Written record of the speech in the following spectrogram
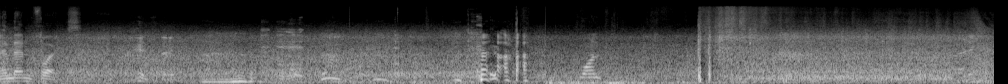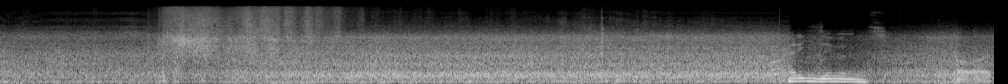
and then flex. One. How do you zoom in this? Oh, alright,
